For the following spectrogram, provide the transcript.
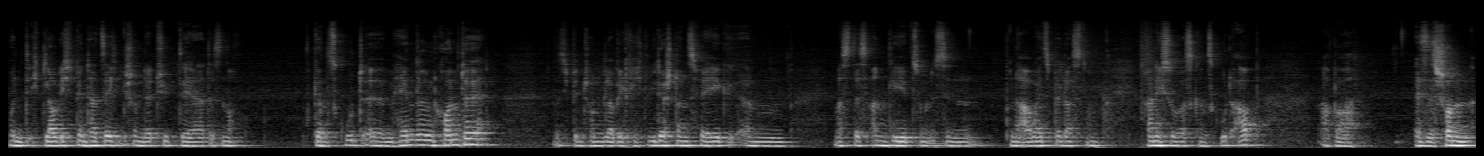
Und ich glaube, ich bin tatsächlich schon der Typ, der das noch ganz gut ähm, handeln konnte. Also ich bin schon, glaube ich, recht widerstandsfähig, ähm, was das angeht, so ein bisschen von der Arbeitsbelastung kann ich sowas ganz gut ab. Aber es ist schon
